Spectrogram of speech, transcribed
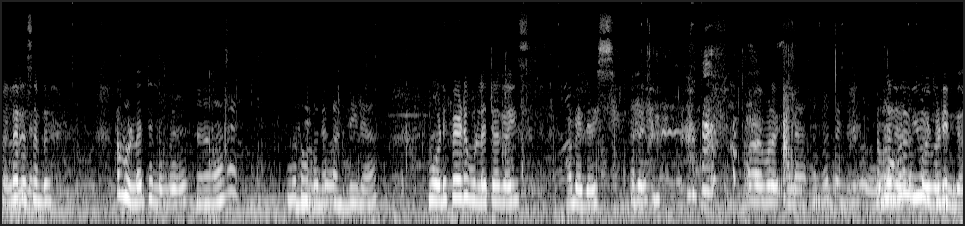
നല്ല രസമുണ്ട്. ആ ബുള്ളറ്റ് കണ്ടില്ല. മോഡിഫൈഡ് ബുള്ളറ്റാ ഗൈസ് അതെ ഗൈസ് അതെ. നമ്മൾ നമ്മളിങ്ങനെ പോയിക്കൊണ്ടിരിക്കുക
